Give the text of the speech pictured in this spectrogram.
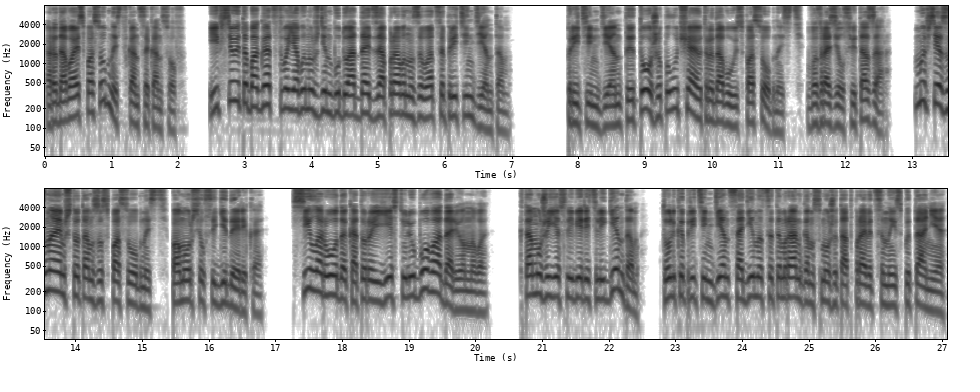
родовая способность, в конце концов. И все это богатство я вынужден буду отдать за право называться претендентом. Претенденты тоже получают родовую способность, возразил Светозар. Мы все знаем, что там за способность, поморщился Гидерика. Сила рода, которая есть у любого одаренного. К тому же, если верить легендам, только претендент с одиннадцатым рангом сможет отправиться на испытание,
